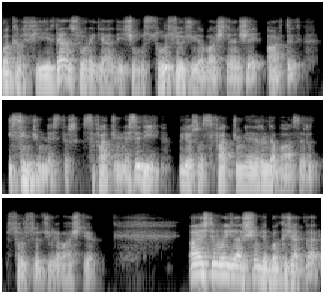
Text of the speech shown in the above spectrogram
bakın fiilden sonra geldiği için bu soru sözcüğüyle başlayan şey artık isim cümlesidir. Sıfat cümlesi değil. Biliyorsunuz sıfat cümlelerin de bazıları soru sözcüğüyle başlıyor. Araştırmacılar şimdi bakacaklar.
